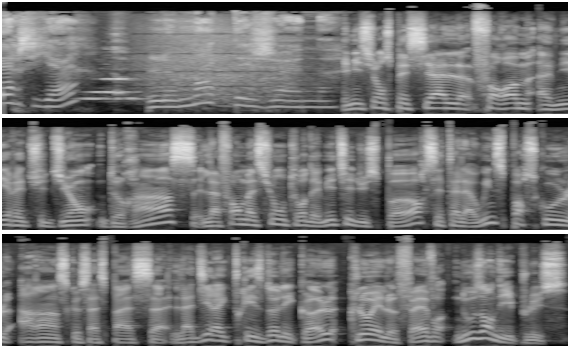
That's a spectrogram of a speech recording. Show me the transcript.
RJR, le Mac des jeunes. Émission spéciale Forum Avenir étudiant de Reims. La formation autour des métiers du sport, c'est à la Winsport School à Reims que ça se passe. La directrice de l'école, Chloé Lefebvre, nous en dit plus.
